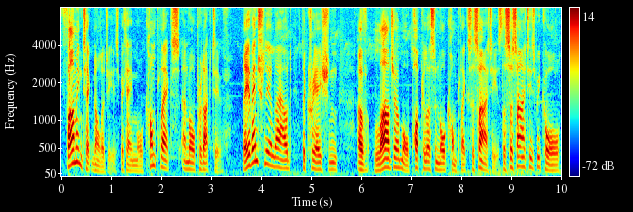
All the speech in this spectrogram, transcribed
farming technologies became more complex and more productive, they eventually allowed the creation of larger, more populous and more complex societies, the societies we call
